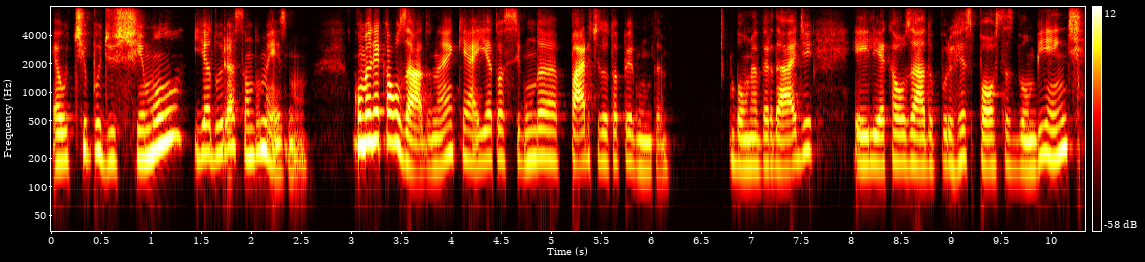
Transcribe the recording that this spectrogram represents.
é o tipo de estímulo e a duração do mesmo. Como ele é causado, né? Que é aí a tua segunda parte da tua pergunta. Bom, na verdade, ele é causado por respostas do ambiente.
